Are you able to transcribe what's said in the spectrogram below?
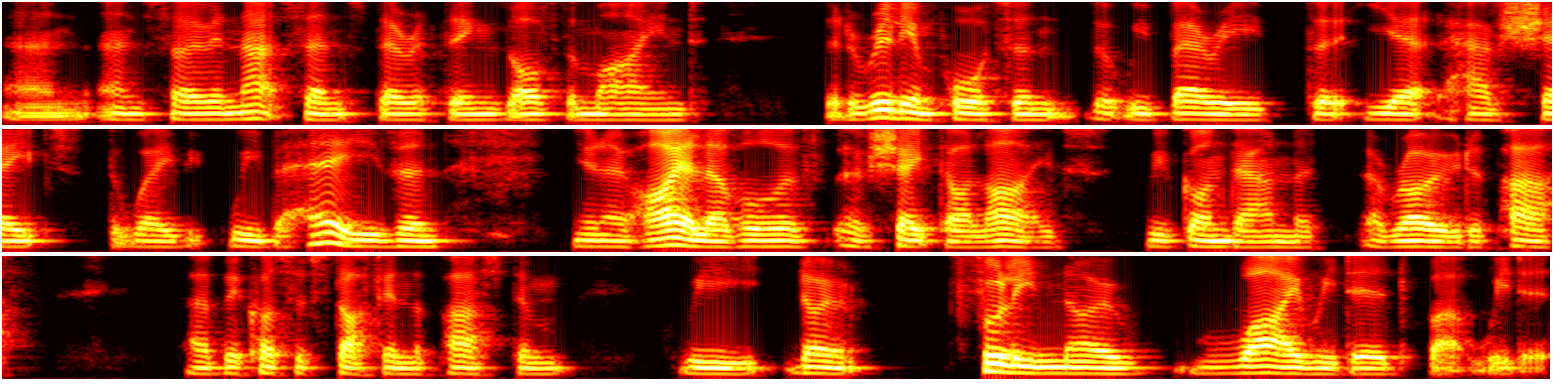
And, and so, in that sense, there are things of the mind that are really important that we bury that yet have shaped the way we behave and you know higher level have, have shaped our lives we've gone down a, a road, a path, uh, because of stuff in the past, and we don't fully know why we did, but we did.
